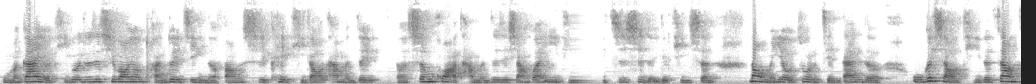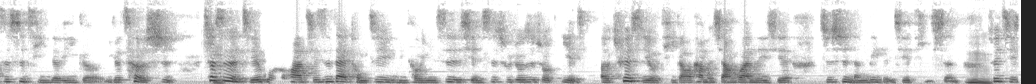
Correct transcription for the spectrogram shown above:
我们刚才有提过，就是希望用团队经营的方式，可以提高他们这呃深化他们这些相关议题知识的一个提升。那我们也有做了简单的五个小题的这样知识题的一个一个测试。测试的结果的话，其实，在统计里头也是显示出，就是说，也呃，确实有提到他们相关的一些知识能力的一些提升。嗯，所以其实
